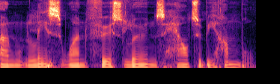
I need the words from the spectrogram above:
unless one first learns how to be humble.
